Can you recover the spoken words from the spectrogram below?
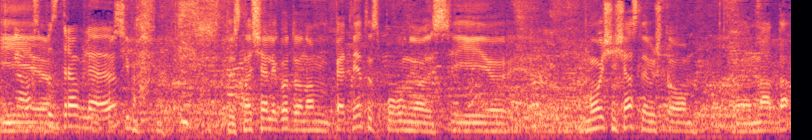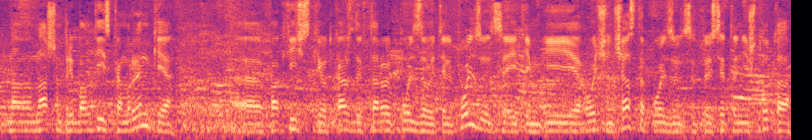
И, Я вас поздравляю. Спасибо. То есть в начале года нам 5 лет исполнилось, и мы очень счастливы, что э, на, на нашем прибалтийском рынке фактически вот каждый второй пользователь пользуется этим и очень часто пользуется. То есть это не что-то,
